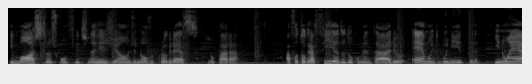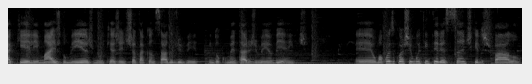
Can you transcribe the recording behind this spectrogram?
e mostra os conflitos na região de Novo Progresso, no Pará. A fotografia do documentário é muito bonita e não é aquele mais do mesmo que a gente já está cansado de ver em documentários de meio ambiente. É, uma coisa que eu achei muito interessante que eles falam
